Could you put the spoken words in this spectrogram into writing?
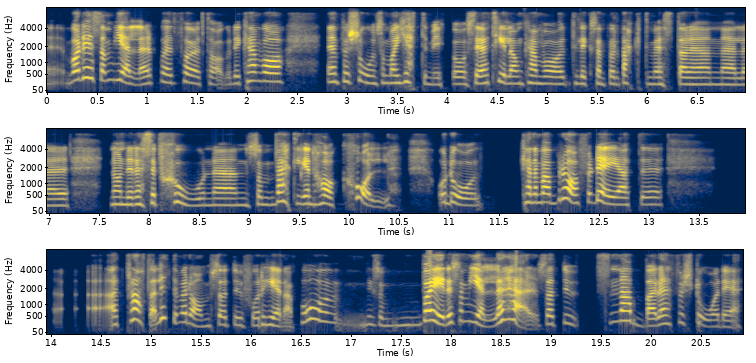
eh, vad det är som gäller på ett företag. Det kan vara en person som har jättemycket att säga till om, kan vara till exempel vaktmästaren eller någon i receptionen som verkligen har koll. Och då kan det vara bra för dig att, eh, att prata lite med dem så att du får reda på liksom, vad är det som gäller här så att du snabbare förstår det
